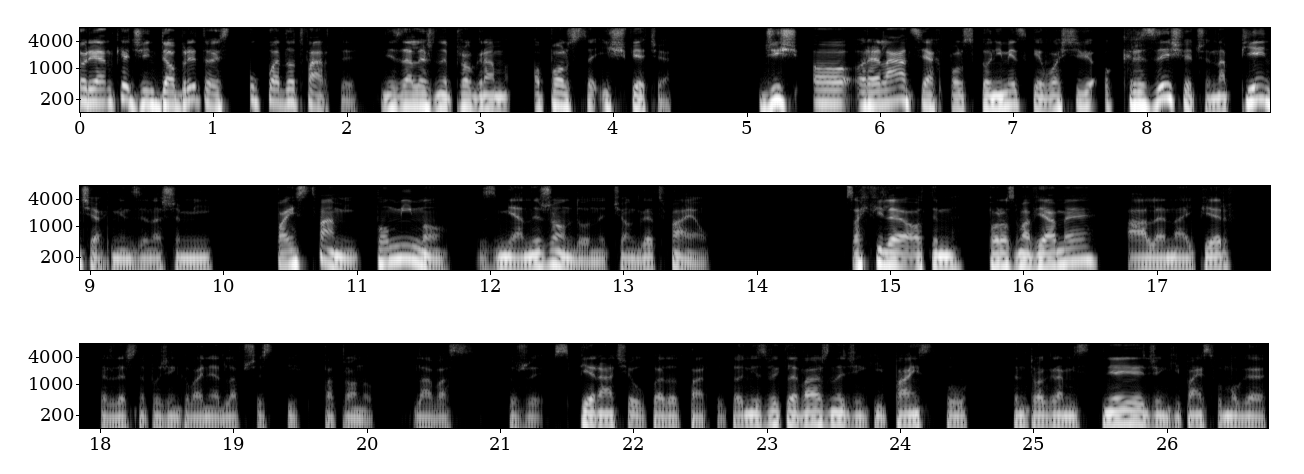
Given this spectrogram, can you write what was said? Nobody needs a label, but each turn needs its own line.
Igor Jankę, dzień dobry. To jest Układ Otwarty, niezależny program o Polsce i świecie. Dziś o relacjach polsko-niemieckich, właściwie o kryzysie czy napięciach między naszymi państwami, pomimo zmiany rządu. One ciągle trwają. Za chwilę o tym porozmawiamy, ale najpierw serdeczne podziękowania dla wszystkich patronów, dla Was, którzy wspieracie Układ Otwarty. To niezwykle ważne. Dzięki Państwu ten program istnieje. Dzięki Państwu mogę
